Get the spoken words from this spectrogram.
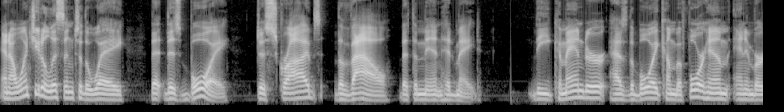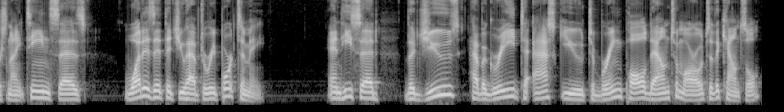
And I want you to listen to the way that this boy describes the vow that the men had made. The commander has the boy come before him, and in verse 19 says, What is it that you have to report to me? And he said, The Jews have agreed to ask you to bring Paul down tomorrow to the council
